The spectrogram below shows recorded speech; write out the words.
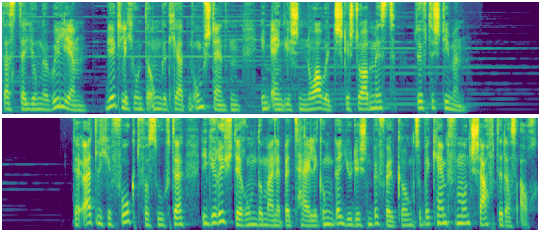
Dass der junge William wirklich unter ungeklärten Umständen im englischen Norwich gestorben ist, dürfte stimmen. Der örtliche Vogt versuchte, die Gerüchte rund um eine Beteiligung der jüdischen Bevölkerung zu bekämpfen und schaffte das auch.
